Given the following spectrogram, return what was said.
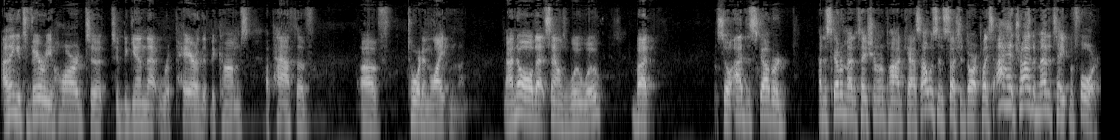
I think it's very hard to to begin that repair that becomes a path of of toward enlightenment. I know all that sounds woo woo, but so I discovered I discovered meditation on a podcast. I was in such a dark place. I had tried to meditate before,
